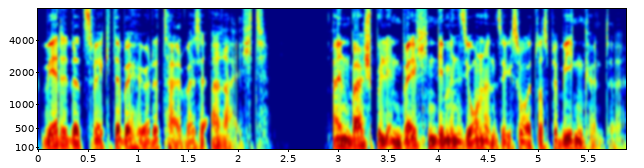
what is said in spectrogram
werde der Zweck der Behörde teilweise erreicht. Ein Beispiel, in welchen Dimensionen sich so etwas bewegen könnte.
